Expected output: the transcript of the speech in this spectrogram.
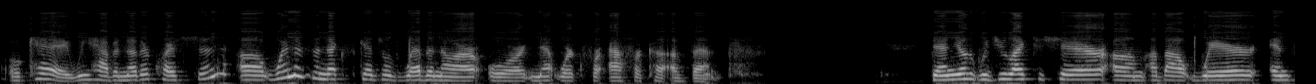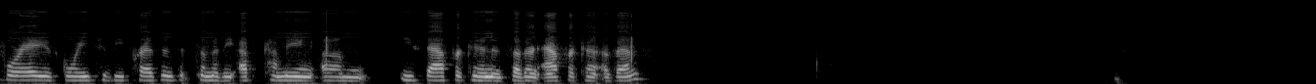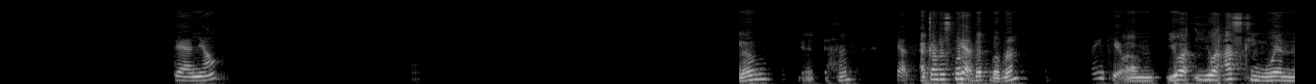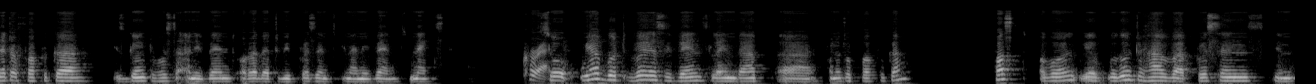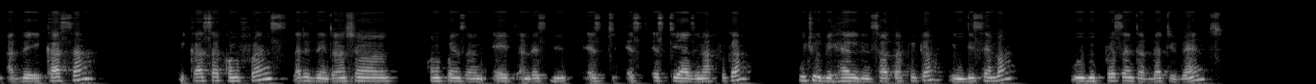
Okay, we have another question. Uh, when is the next scheduled webinar or Network for Africa event? Daniel, would you like to share um, about where N4A is going to be present at some of the upcoming um, East African and Southern Africa events? Daniel? Hello? Uh-huh. Yes. I can respond yes. to that, Barbara. Thank you. Um, you, are, you are asking when Net of Africa is going to host an event or rather to be present in an event next. Correct. So we have got various events lined up uh, for Net of Africa. First of all, we are, we're going to have a presence in, at the ICASA, ICASA conference, that is the International Conference on AIDS and STIs in Africa, which will be held in South Africa in December. We'll be present at that event.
